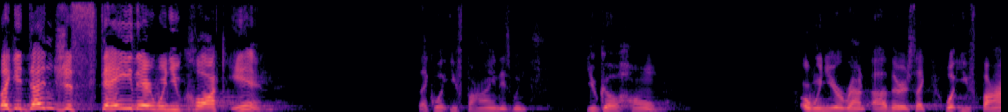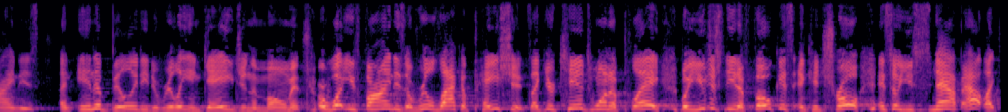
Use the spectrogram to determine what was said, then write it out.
Like it doesn't just stay there when you clock in. Like what you find is when you go home or when you're around others, like what you find is an inability to really engage in the moment, or what you find is a real lack of patience. Like your kids want to play, but you just need to focus and control, and so you snap out. Like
